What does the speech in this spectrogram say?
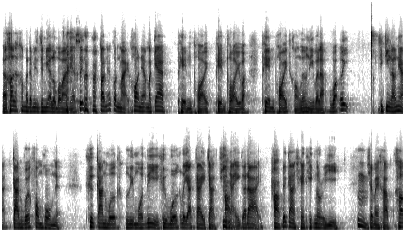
แล้วเขาจะมันจะมีจะมีอารมณ์ประมาณเนี้ยซึ่งตอนนี้กฎหมายข้อเนี้ยมาแก้ pain point pain point ว่ะ pain point ของเรื่องนี้ไปแล้วว่าเอ้ย จริง ๆ แล้วเนี่ยการ work from home เนี่ย คือการ work remotely คือ work ระยะไกลจากที่ครับไหนก็ได้ครับด้วยการใช้เทคโนโลยีอืมใช่ไหมครับ เข้า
